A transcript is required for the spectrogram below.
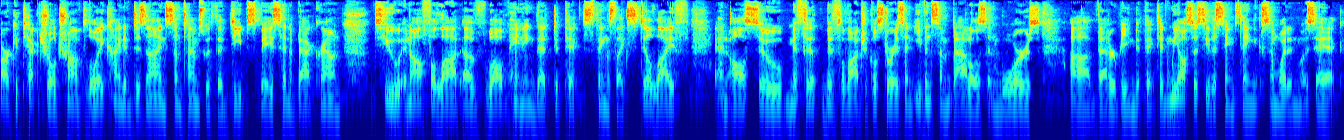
architectural trompe l'oeil kind of design, sometimes with a deep space and a background, to an awful lot of wall painting that depicts things like still life and also myth- mythological stories and even some battles and wars uh, that are being depicted. And we also see the same thing somewhat in mosaic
